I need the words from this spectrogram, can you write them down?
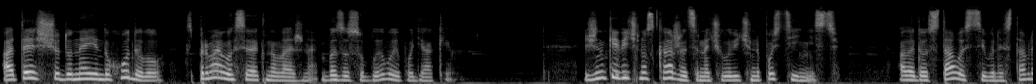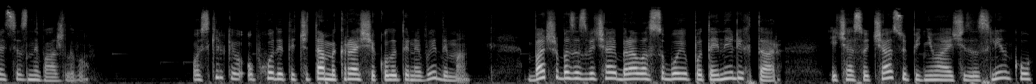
А те, що до неї доходило, сприймалося як належне, без особливої подяки. Жінки вічно скаржаться на чоловічу непостійність, але до сталості вони ставляться зневажливо. Оскільки обходити читами краще, коли ти невидима, Батшеба зазвичай брала з собою потайний ліхтар і час від часу, піднімаючи заслінку,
